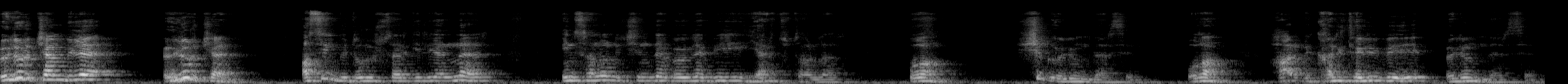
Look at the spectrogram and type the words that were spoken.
ölürken bile, ölürken asil bir duruş sergileyenler insanın içinde böyle bir yer tutarlar. Ulan şık ölüm dersin. Ulan harbi kaliteli bir ölüm dersin.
